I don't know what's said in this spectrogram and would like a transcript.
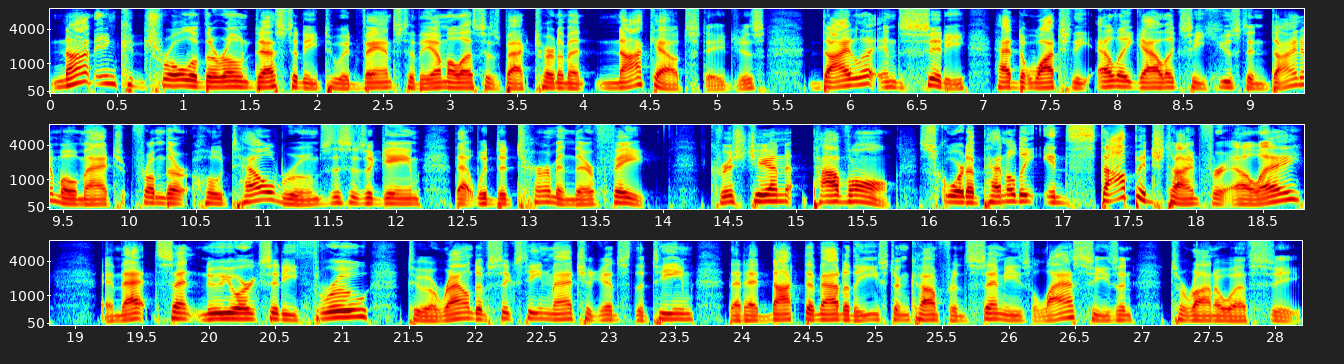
not in control of their own destiny to advance to the MLS is back tournament knockout stages, Deila and City had to watch the LA Galaxy Houston Dynamo match from their hotel rooms. This is a game that would determine their fate. Cristian Pavón scored a penalty in stoppage time for LA and that sent New York City through to a round of 16 match against the team that had knocked them out of the Eastern Conference semis last season, Toronto FC.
